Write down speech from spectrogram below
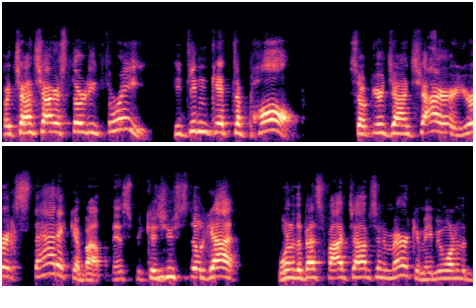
but Jon Scheyer's 33. He didn't get to Paul. So if you're Jon Scheyer, you're ecstatic about this because you still got one of the best five jobs in America, maybe one of the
